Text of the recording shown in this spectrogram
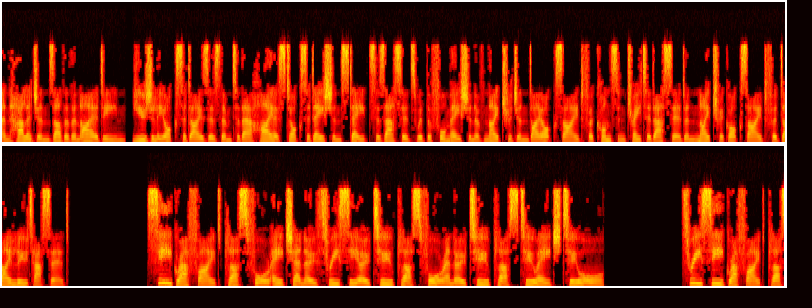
and halogens other than iodine, usually oxidizes them to their highest oxidation states as acids with the formation of nitrogen dioxide for concentrated acid and nitric oxide for dilute acid. C graphite plus 4 HNO3 CO2 plus 4 NO2 plus 2 H2 or 3C graphite plus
